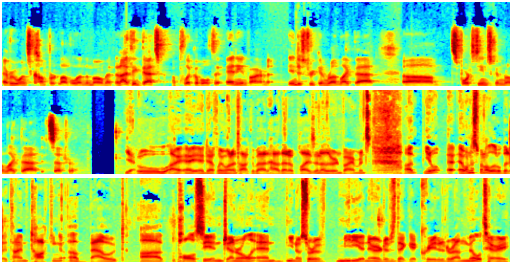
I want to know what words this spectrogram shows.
everyone's comfort level in the moment. And I think that's applicable to any environment. Industry can run like that, um, sports teams can run like that, et cetera. Yeah, well, I, I, definitely want to talk about how that applies in other environments. Um, you know, I, I, want to spend a little bit of time talking about uh, policy in general and you know, sort of media narratives that get created around the military,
